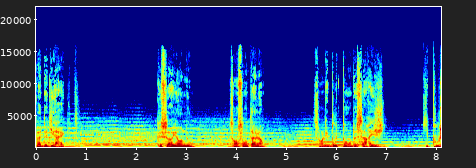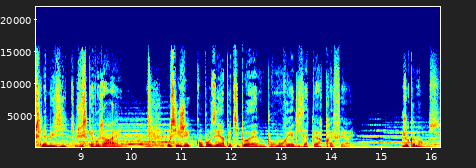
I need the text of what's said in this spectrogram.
pas de direct. Que serions-nous sans son talent? Sans les boutons de sa régie qui poussent la musique jusqu'à vos oreilles. Aussi j'ai composé un petit poème pour mon réalisateur préféré. Je commence.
